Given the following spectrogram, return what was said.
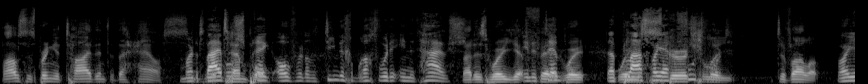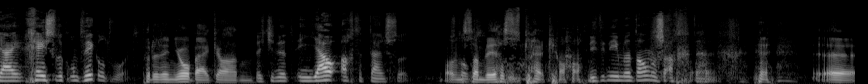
Bible says bring your tithe into the house, Maar de Bijbel spreekt over dat de tiende gebracht worden in het huis. That is where you in get de fed, tempel. where, Dat where you plaats waar jij gevoed spiritually wordt. develop. Waar jij geestelijk ontwikkeld wordt. Put it in your back garden, Dat je het in jouw achtertuin stopt. Not in Stopt. somebody else's back garden. Niet in iemand anders achtertuin. Uh,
